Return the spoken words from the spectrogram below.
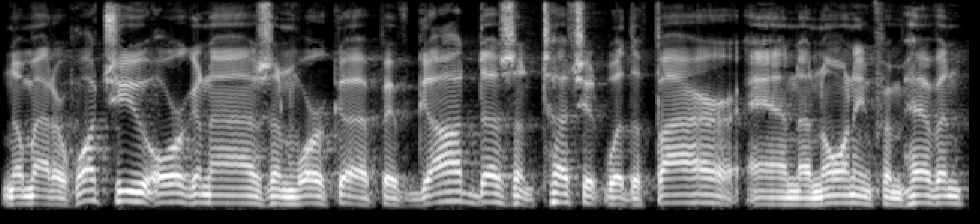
no matter what you organize and work up, if God doesn't touch it with the fire and anointing from heaven,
